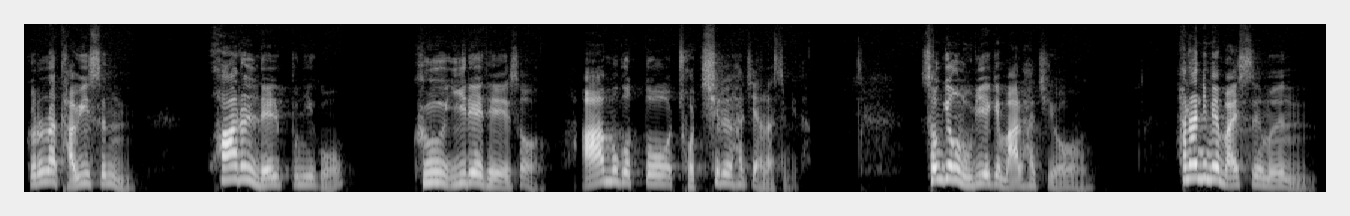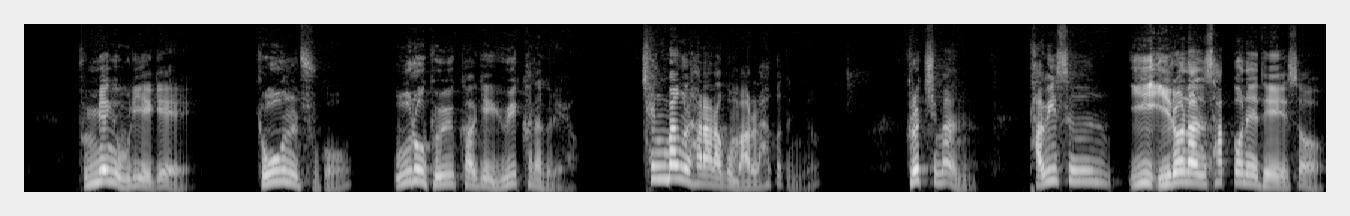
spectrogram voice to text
그러나 다윗은 화를 낼 뿐이고 그 일에 대해서 아무것도 조치를 하지 않았습니다. 성경은 우리에게 말하지요. 하나님의 말씀은 분명히 우리에게 교훈을 주고 의로 교육하기에 유익하다 그래요. 책망을 하라라고 말을 하거든요. 그렇지만 다윗은 이 일어난 사건에 대해서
